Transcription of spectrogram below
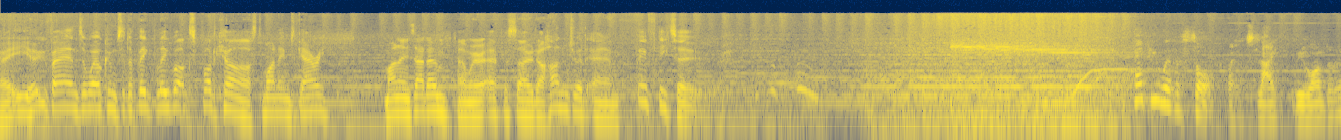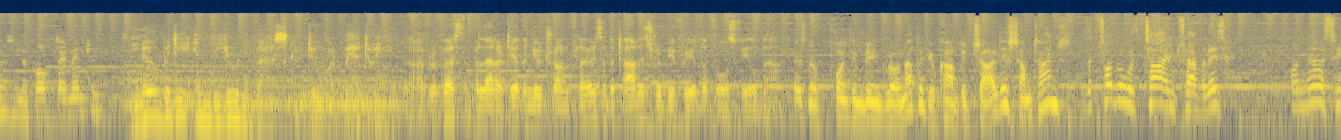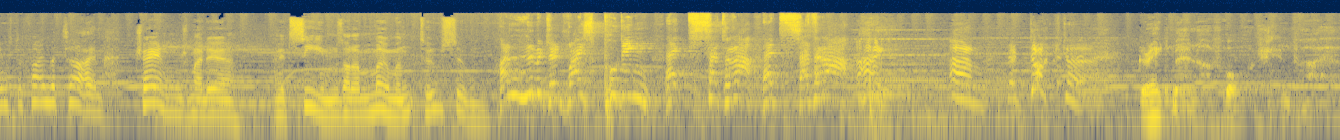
Hey, Who fans, and welcome to the Big Blue Box podcast. My name's Gary, My name's Adam. and we're at episode 152. Have you ever thought what it's like to be wanderers in the fourth dimension? Nobody in the universe can do what we're doing. I've reversed the polarity of the neutron flow, so the TARDIS should be free of the force field now. There's no point in being grown up if you can't be childish sometimes. The trouble with time travel is, one never seems to find the time. Change, my dear, and it seems not a moment too soon. Unlimited rice pudding, etc., etc. I am the Doctor! Great men are forged in fire.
